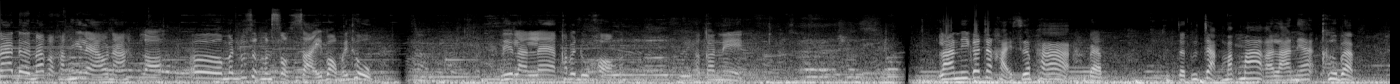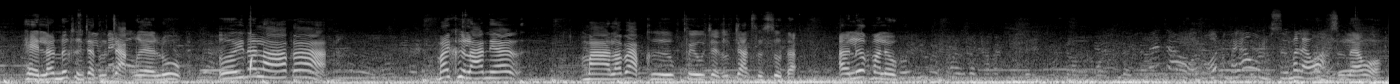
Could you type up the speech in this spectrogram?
นน่าเดินมากกว่าครั้งที่แล้วนะ เหรอ เออ มันรู้สึกมันสดใสบอกไม่ถูก นี่ร้านแรกเข้าไปดูของ แล้วก็นี่ ร้านนี้ก็จะขายเสื้อผ้าแบบจตุจักรมากๆอะร้านเนี้ย คือแบบเห็นแล้วนึกถึงจตุจักรเลยอะลูก เอ้ยน่ารักอะ ไม่คือร้านเนี้ยมาแล้วแบบคือฟิลจตุจักรสุดๆอะเอาเลือกมาเร็วแม่จะเอาเหรอหนูว่าหนูไม่เอาหนูซื้อมาแล้วอะซื้อแล้วเหรอ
